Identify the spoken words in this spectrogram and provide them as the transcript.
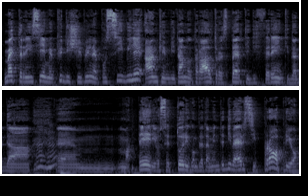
mettere insieme più discipline possibile, anche invitando tra l'altro esperti differenti da, da uh-huh. ehm, materie o settori completamente diversi, proprio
